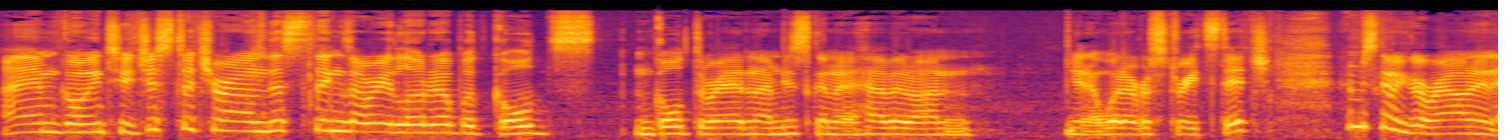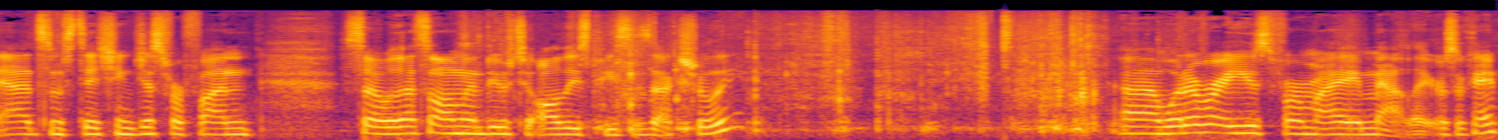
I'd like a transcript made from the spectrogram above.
I am going to just stitch around. This thing's already loaded up with gold, gold thread, and I'm just going to have it on you know, whatever straight stitch. I'm just going to go around and add some stitching just for fun. So that's all I'm going to do to all these pieces actually. Uh, whatever I use for my mat layers, okay?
